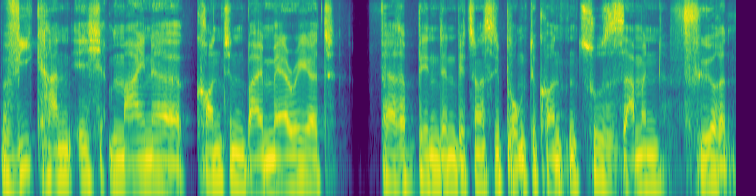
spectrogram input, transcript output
Wie kann ich meine Konten bei Marriott verbinden bzw. die Punktekonten zusammenführen?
